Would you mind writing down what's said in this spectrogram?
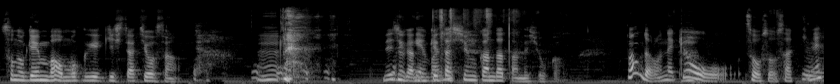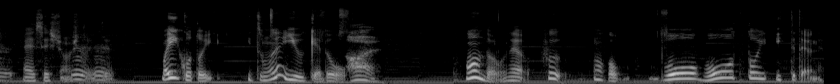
その現場を目撃した千穂さん。うん、ネジが抜けた瞬間だったんでしょうか。なんだろうね今日そうそうさっきね、えーセッションしてて、うんうん。まあ、いいこといいつもね言うけど。はい。なんだろうねふなんかぼーぼーっと言ってたよね。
